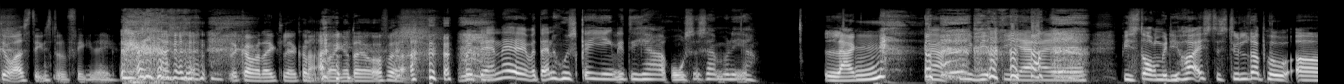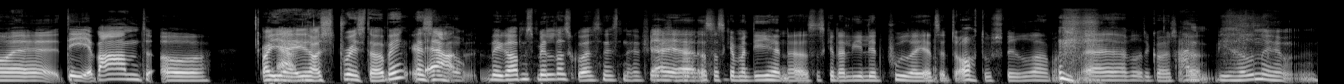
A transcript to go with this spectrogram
det var også det eneste, du fik i dag. Så kommer der ikke flere komplimenter derovre for. hvordan, øh, hvordan husker I egentlig de her roseceremonier? Lange. Ja, vi, vi, er, øh, vi står med de højeste stylter på, og øh, det er varmt, og... Og ja, I er også stressed up, ikke? Altså, ja, make-up'en smelter sgu også næsten af Ja, ja, og så skal man lige hen, og så skal der lige lidt puder i ansigtet. Åh, oh, du sveder. Ja, jeg ved det godt. Ej, vi havde en... Øh,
